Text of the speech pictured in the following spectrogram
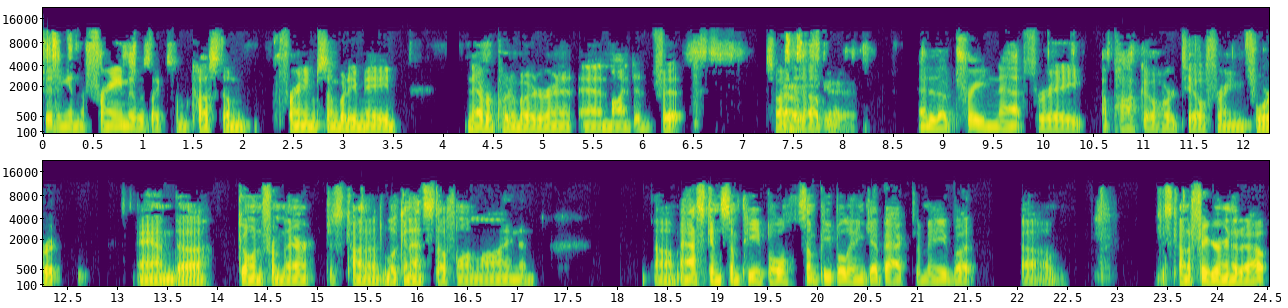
fitting in the frame. It was like some custom frame somebody made. Never put a motor in it, and mine didn't fit. So I ended oh, up good. ended up trading that for a a Paughco hardtail frame for it, and uh, going from there, just kind of looking at stuff online and um, asking some people. Some people didn't get back to me, but um, just kind of figuring it out.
